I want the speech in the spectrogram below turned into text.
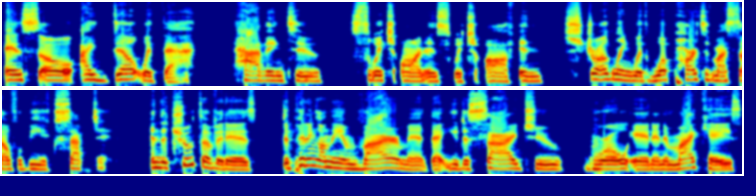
And so I dealt with that, having to switch on and switch off and struggling with what parts of myself will be accepted. And the truth of it is, depending on the environment that you decide to grow in, and in my case,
